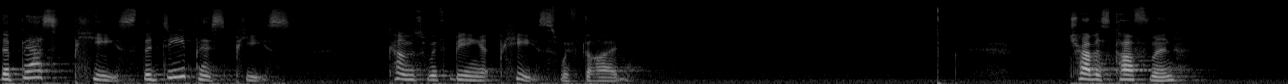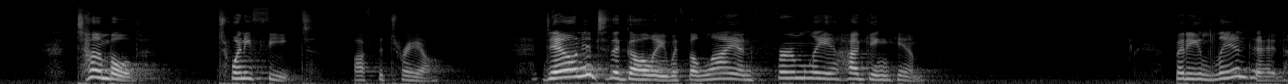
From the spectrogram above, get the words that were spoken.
The best peace, the deepest peace, comes with being at peace with God. Travis Kauffman tumbled 20 feet off the trail, down into the gully with the lion firmly hugging him. But he landed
